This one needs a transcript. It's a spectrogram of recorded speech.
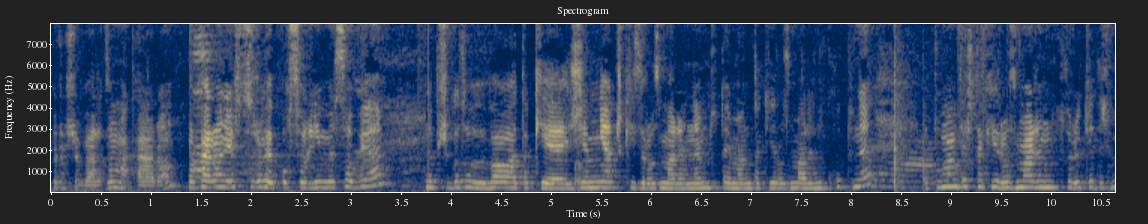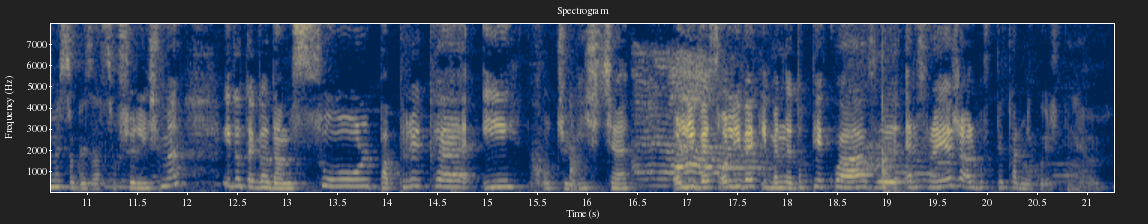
Proszę bardzo, makaron. Makaron jeszcze trochę posolimy sobie. Będę przygotowywała takie ziemniaczki z rozmarynem. Tutaj mam taki rozmaryn kupny. A tu mam też taki rozmaryn, który kiedyś my sobie zasuszyliśmy. I do tego dam sól, paprykę i oczywiście oliwę z oliwek i będę to piekła w airfryerze albo w piekarniku, jeszcze nie wiem.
